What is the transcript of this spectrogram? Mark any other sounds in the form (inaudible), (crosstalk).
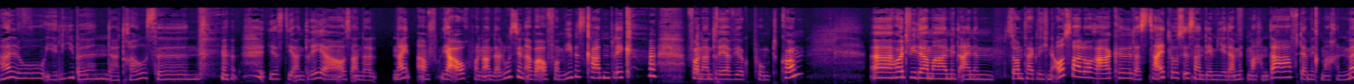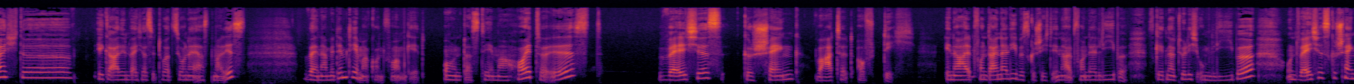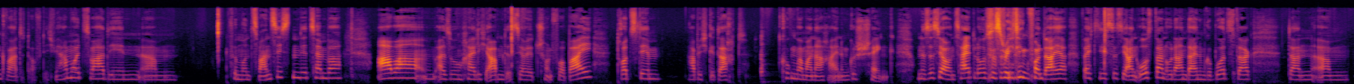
Hallo, ihr Lieben da draußen. (laughs) Hier ist die Andrea aus Andal Nein, auf, ja auch von Andalusien, aber auch vom Liebeskartenblick (laughs) von andreawirk.com. Äh, heute wieder mal mit einem sonntaglichen Auswahlorakel, das zeitlos ist, an dem jeder mitmachen darf, der mitmachen möchte, egal in welcher Situation er erstmal ist, wenn er mit dem Thema konform geht. Und das Thema heute ist welches Geschenk wartet auf dich innerhalb von deiner Liebesgeschichte, innerhalb von der Liebe. Es geht natürlich um Liebe und welches Geschenk wartet auf dich. Wir haben heute zwar den ähm, 25. Dezember, aber also Heiligabend ist ja jetzt schon vorbei. Trotzdem habe ich gedacht, gucken wir mal nach einem Geschenk. Und es ist ja auch ein zeitloses (laughs) Reading, von daher, vielleicht siehst du es ja an Ostern oder an deinem Geburtstag dann ähm,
